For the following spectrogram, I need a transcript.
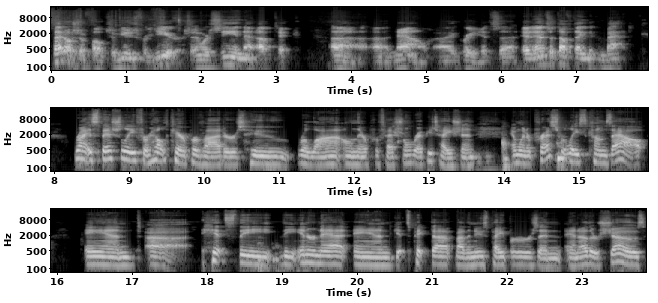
federal folks have used for years, and we're seeing that uptick uh, uh, now. I agree. It's uh, and it's a tough thing to combat. Right, especially for healthcare providers who rely on their professional reputation. Mm-hmm. And when a press release comes out and uh, hits the the internet and gets picked up by the newspapers and and other shows,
